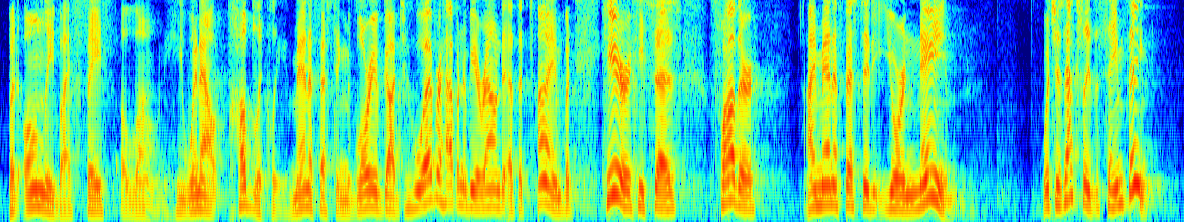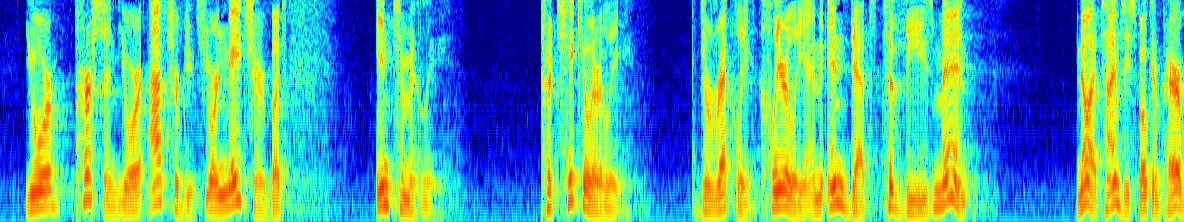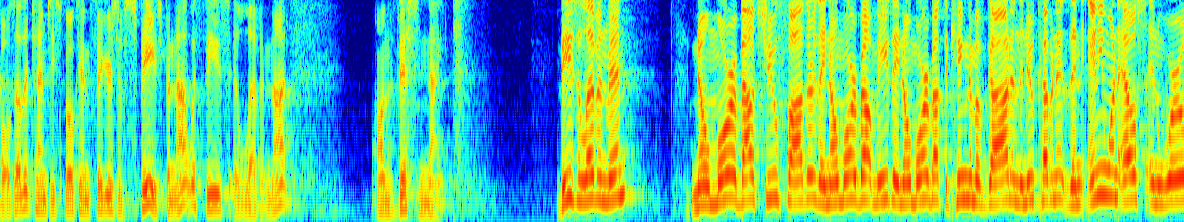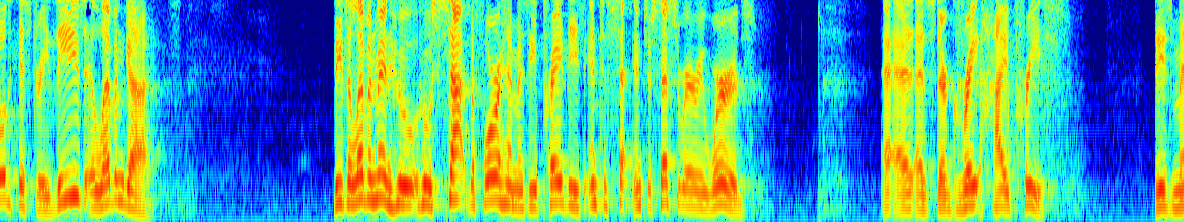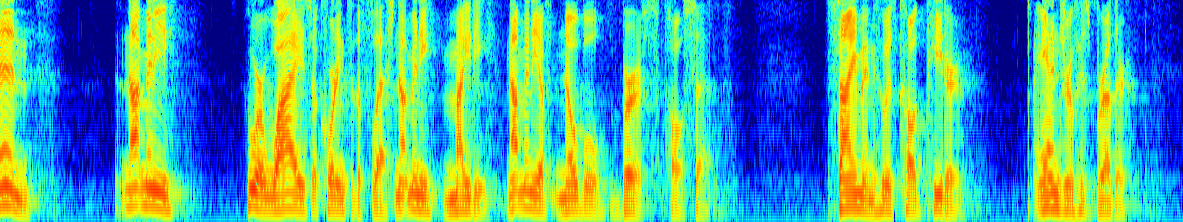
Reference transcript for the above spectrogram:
but only by faith alone. He went out publicly manifesting the glory of God to whoever happened to be around at the time. But here he says, Father, I manifested your name, which is actually the same thing your person, your attributes, your nature, but intimately, particularly, directly, clearly, and in depth to these men. You know, at times he spoke in parables, other times he spoke in figures of speech, but not with these 11, not on this night. These 11 men know more about you, Father. They know more about me. They know more about the kingdom of God and the new covenant than anyone else in world history. These 11 guys. These 11 men who, who sat before him as he prayed these intercessory words as, as their great high priest. These men, not many who are wise according to the flesh, not many mighty, not many of noble birth, Paul says. Simon, who is called Peter, Andrew, his brother,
